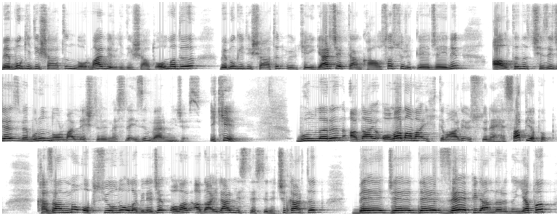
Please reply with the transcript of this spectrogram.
ve bu gidişatın normal bir gidişat olmadığı ve bu gidişatın ülkeyi gerçekten kaosa sürükleyeceğinin altını çizeceğiz ve bunun normalleştirilmesine izin vermeyeceğiz. 2. Bunların aday olamama ihtimali üstüne hesap yapıp kazanma opsiyonu olabilecek olan adaylar listesini çıkartıp B, C, D, Z planlarını yapıp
